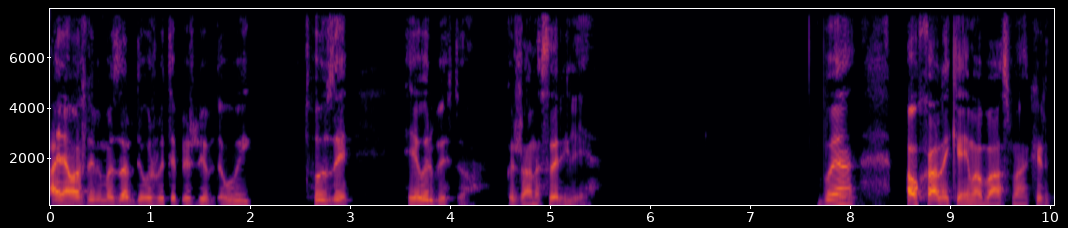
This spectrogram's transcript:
ئایناواش دەبێ مەزار دەوەش بێتە پێش لێ بدەوەی تۆزێ هێور بێتەوە کە ژانەسەری لێ بۆیە ئەو خاڵێکە ئێمە باسمان کرد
